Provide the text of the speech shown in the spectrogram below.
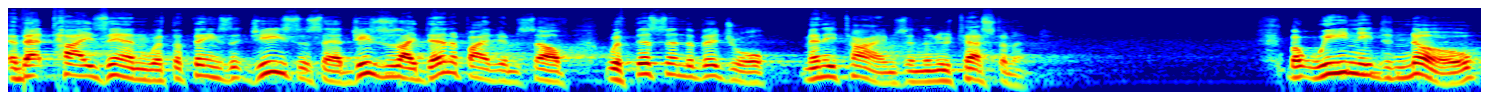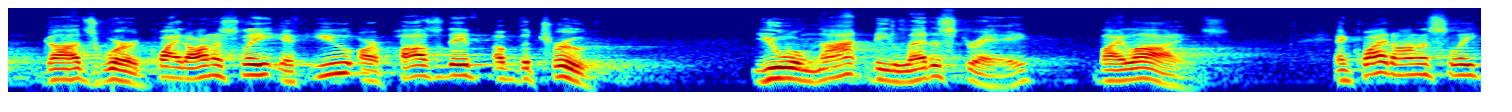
And that ties in with the things that Jesus said. Jesus identified himself with this individual many times in the New Testament. But we need to know God's Word. Quite honestly, if you are positive of the truth, you will not be led astray by lies. And quite honestly,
